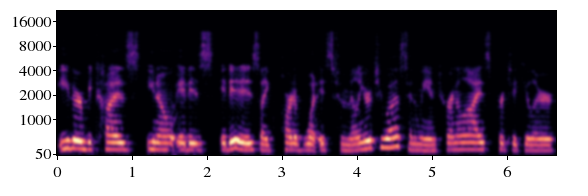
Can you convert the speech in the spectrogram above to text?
either because you know it is it is like part of what is familiar to us and we internalize particular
